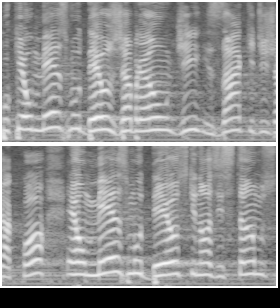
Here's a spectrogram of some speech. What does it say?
Porque o mesmo Deus de Abraão, de Isaac de Jacó é o mesmo Deus que nós estamos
